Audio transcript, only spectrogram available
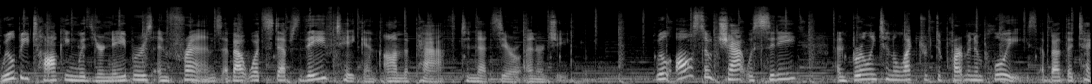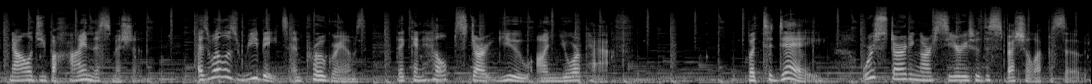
we'll be talking with your neighbors and friends about what steps they've taken on the path to net zero energy. We'll also chat with City and Burlington Electric Department employees about the technology behind this mission, as well as rebates and programs that can help start you on your path. But today, we're starting our series with a special episode.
